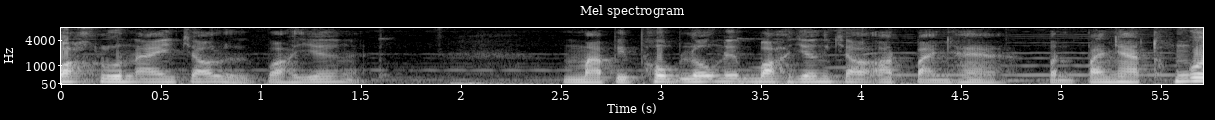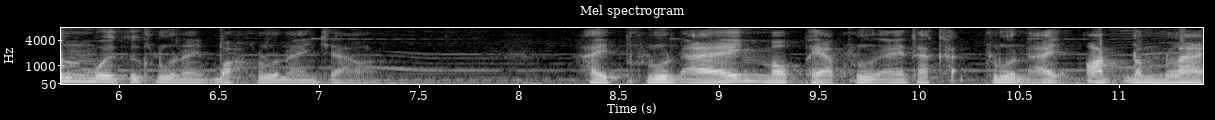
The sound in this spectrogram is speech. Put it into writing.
បោះខ្លួនឯងចោលរឿងបោះយើងមកពិភពលោកនេះបោះយើងចោលអត់បញ្ហាប៉ុន្តែបញ្ហាធ្ងន់មួយគឺខ្លួនឯងបោះខ្លួនឯងចោលហើយខ្លួនឯងមកប្រាប់ខ្លួនឯងថាខ្លួនឯងអត់តម្លៃ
